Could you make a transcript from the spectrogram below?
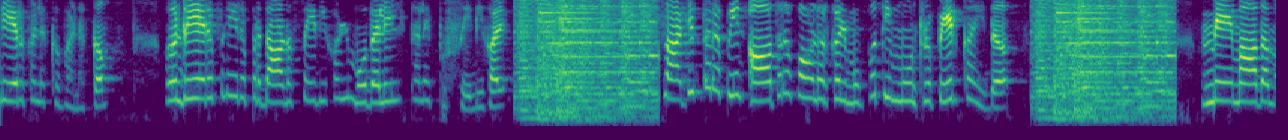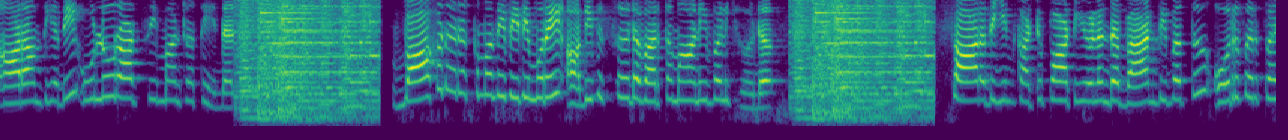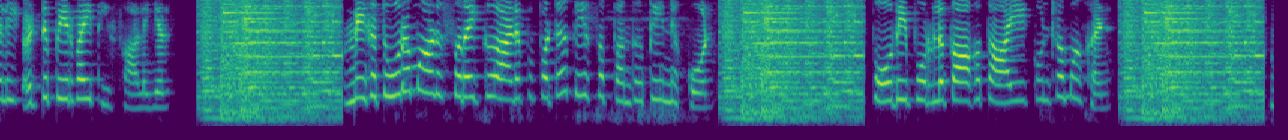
நேர்களுக்கு வணக்கம். இன்றைய இரவு நேர பிரதான செய்திகள் முதலில் தலைப்பு செய்திகள். சஜித் தரப்பின் ஆதரவாளர்கள் முப்பத்தி மூன்று பேர் கைது. மே மாதம் ஆறாம் தேதி உள்ளூராட்சி மன்ற தேர்தல். வாகன இறக்குமதி விதிமுறை அதிவிசேட வர்த்தமானி வெளியீடு. சாரதியின் கட்டுப்பாட்டு இழந்த வேன் விபத்து ஒருவர் பலி எட்டு பேர் வைத்தியசாலையில். மிக தூரமான சிறைக்கு அனுப்பப்பட்ட தேசப்பந்து தீனக்கோன் போதைப் பொருளுக்காக தாயை கொன்ற மகன்.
